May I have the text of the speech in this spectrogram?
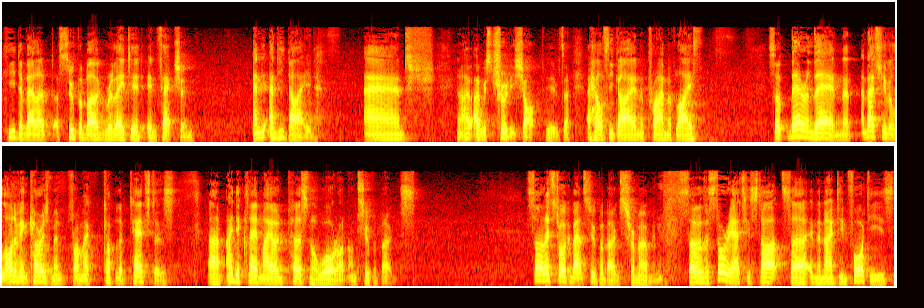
he developed a superbug related infection. And, and he died. And you know, I, I, was truly shocked. He was a, a, healthy guy in the prime of life. So, there and then, and, and actually with a lot of encouragement from a couple of TEDsters, um, I declared my own personal war on, on superbugs. So let's talk about superbugs for a moment. So the story actually starts uh, in the 1940s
